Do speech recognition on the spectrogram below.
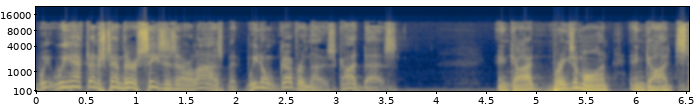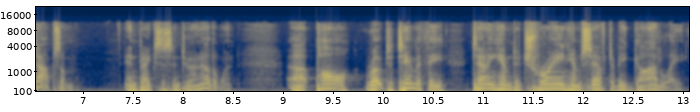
we, we have to understand there are seasons in our lives, but we don't govern those. God does. And God brings them on, and God stops them and takes us into another one. Uh, Paul wrote to Timothy telling him to train himself to be godly.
